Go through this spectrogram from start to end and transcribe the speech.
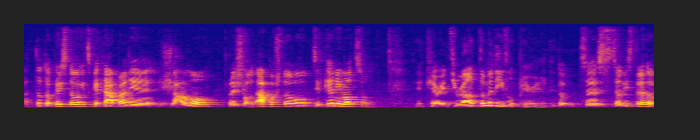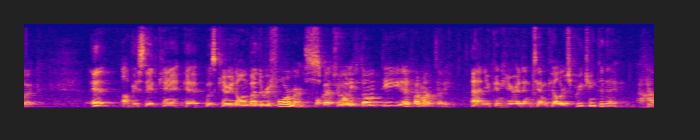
A toto kristologické chápanie žalmov prešlo od apoštolov k cirkevným otcom. It carried throughout the medieval period. Do, cez celý stredovek. It, obviously, it, can, it was carried on by the reformers. Pokračovali v tom tí reformátori. And you can hear it in Tim Keller's preaching today. A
